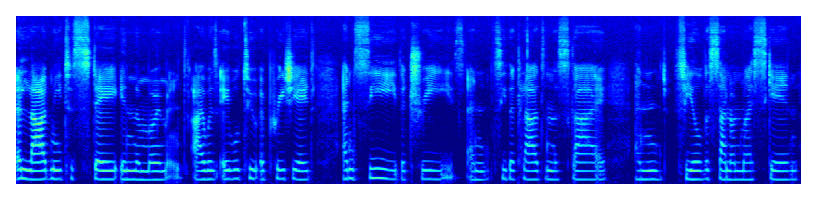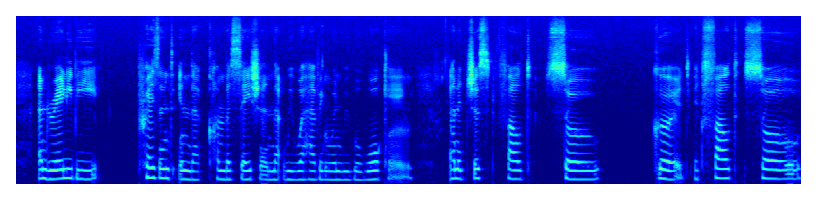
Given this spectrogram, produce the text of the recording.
allowed me to stay in the moment. I was able to appreciate and see the trees and see the clouds in the sky and feel the sun on my skin and really be present in that conversation that we were having when we were walking. And it just felt so good. It felt so.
